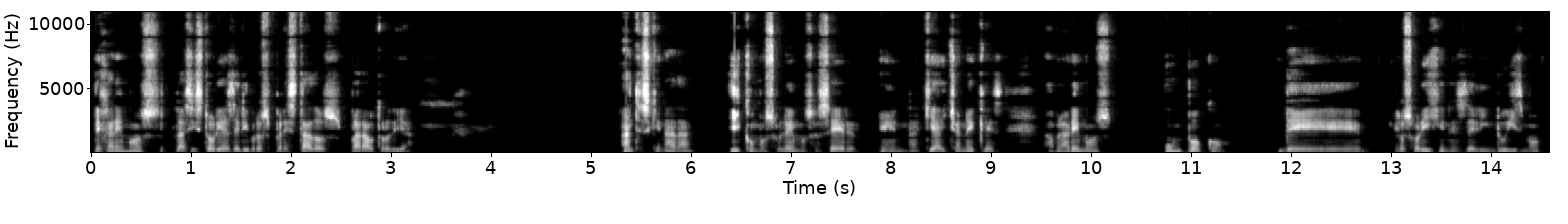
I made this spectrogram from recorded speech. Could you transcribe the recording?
Dejaremos las historias de libros prestados para otro día. Antes que nada, y como solemos hacer en Aquí hay chaneques, hablaremos un poco de los orígenes del hinduismo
